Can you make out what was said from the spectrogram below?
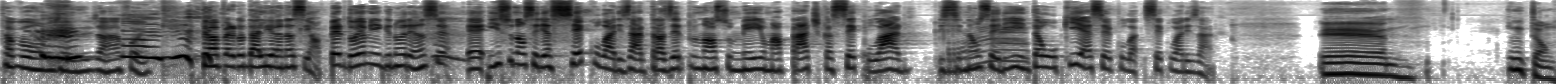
Tá bom, gente, já foi. Tem uma pergunta da Liana assim, ó. Perdoe a minha ignorância. É, isso não seria secularizar, trazer para o nosso meio uma prática secular? E se não seria, então o que é secularizar? É... Então.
